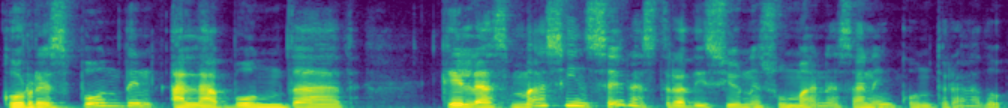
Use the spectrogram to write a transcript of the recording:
Corresponden a la bondad que las más sinceras tradiciones humanas han encontrado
